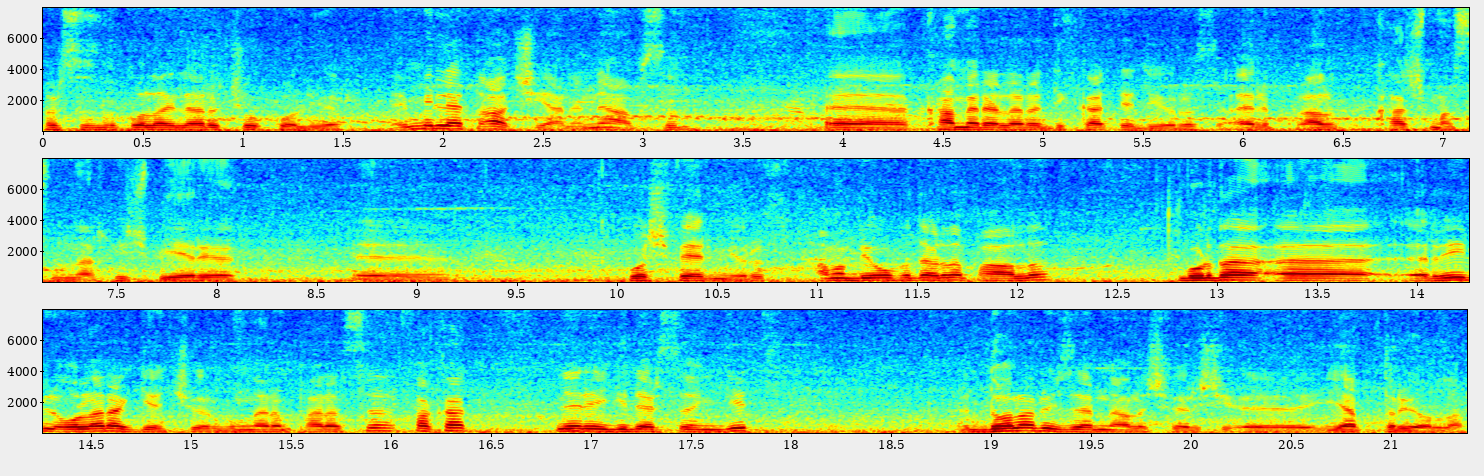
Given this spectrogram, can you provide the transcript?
hırsızlık olayları çok oluyor. E, millet aç yani ne yapsın? Eee, kameralara dikkat ediyoruz. Alıp, alıp kaçmasınlar. Hiçbir yere eee boş vermiyoruz. Ama bir o kadar da pahalı. Burada eee real olarak geçiyor bunların parası. Fakat nereye gidersen git dolar üzerine alışveriş eee, yaptırıyorlar.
